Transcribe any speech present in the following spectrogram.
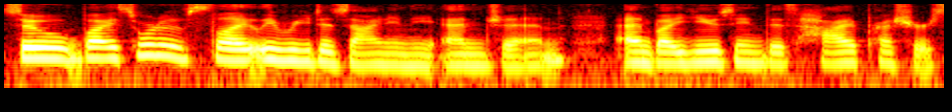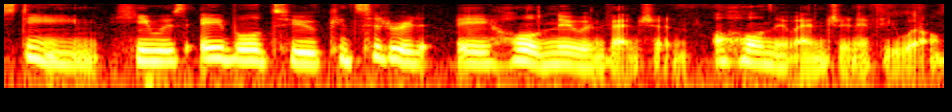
So, by sort of slightly redesigning the engine and by using this high pressure steam, he was able to consider it a whole new invention, a whole new engine, if you will.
